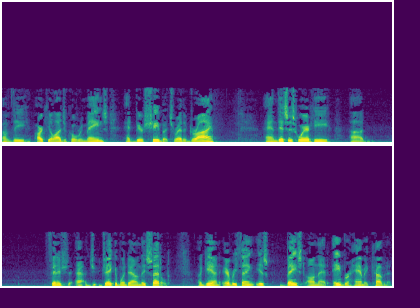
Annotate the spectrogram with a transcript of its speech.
of the archaeological remains at Beersheba. It's rather dry, and this is where he uh, finished. Uh, Jacob went down and they settled. Again, everything is based on that Abrahamic covenant.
